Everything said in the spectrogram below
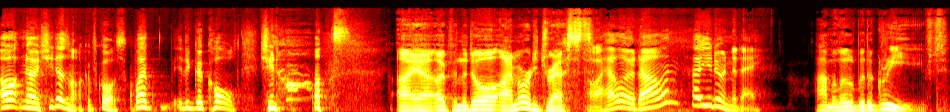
Oh no, she does knock. Of course. Why? It'd go cold. She knocks. I uh, open the door. I'm already dressed. Oh, hello, darling. How are you doing today? I'm a little bit aggrieved,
